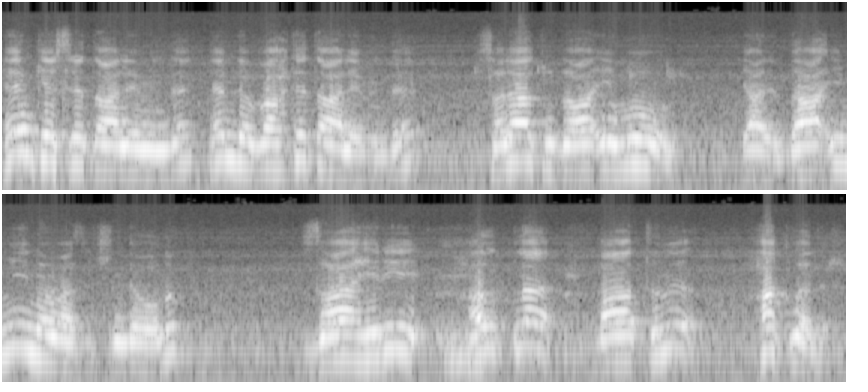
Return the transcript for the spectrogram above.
Hem kesret aleminde hem de vahdet aleminde salatu daimun yani daimi namaz içinde olup zahiri halkla batını hakladır.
